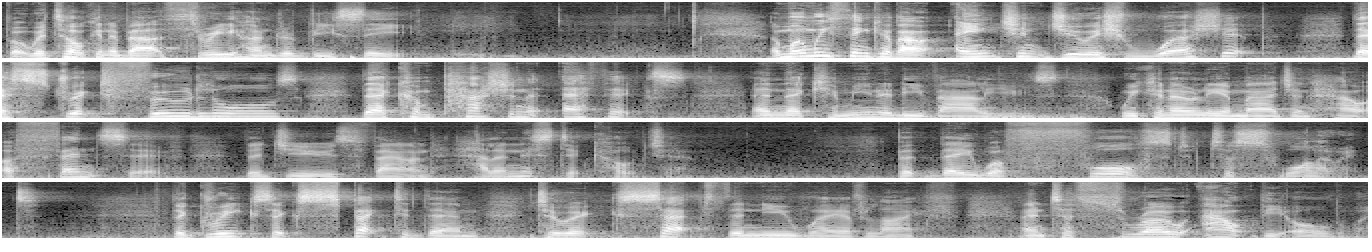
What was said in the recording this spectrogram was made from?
but we're talking about 300 BC. And when we think about ancient Jewish worship, their strict food laws, their compassionate ethics, and their community values, we can only imagine how offensive the Jews found Hellenistic culture. But they were forced to swallow it. The Greeks expected them to accept the new way of life and to throw out the old way.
